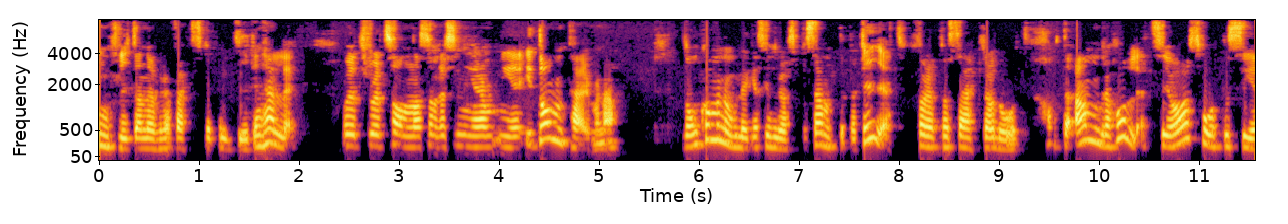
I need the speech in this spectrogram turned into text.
inflytande över den faktiska politiken heller. Och jag tror att sådana som resonerar mer i de termerna de kommer nog lägga sin röst på Centerpartiet för att vara säkra då åt det andra hållet. Så jag har svårt att se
